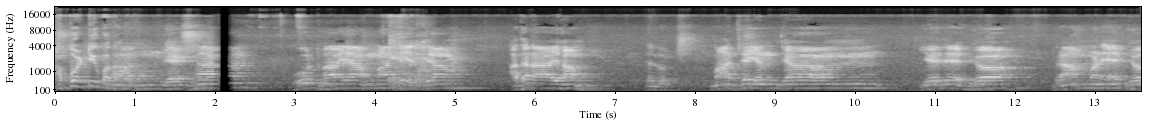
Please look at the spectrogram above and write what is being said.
அப்போ டியூப் பார்த்தோம் ஊர்த்வாயாம் மத்தியத்யாம் அதராயாம் तद् मार्जयन्त्यां एतेभ्यो ब्राह्मणेभ्यो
